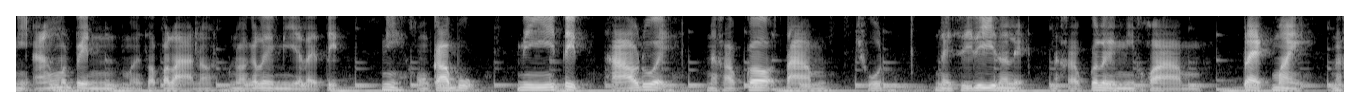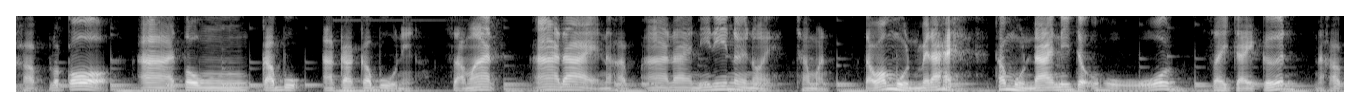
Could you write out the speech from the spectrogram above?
นี่อังมันเป็นเหมือนสัตว์ปะหลาดเนาะมันก็เลยมีอะไรติด นี่ของกาบุมีติดเท้าด้วยนะครับก็ตามชุดในซีรีส์นั่นแหละนะครับก็เลยมีความแปลกใหม่นะครับแล้วก็อาตรงกาบุอากากาบุเนี่ย สามารถอ้าได้นะครับ อ้าได้นิดๆหน่อยๆช่างมัน แต่ว่าหมุนไม่ได้ ถ้าหมุนได้นี่จะโอ้โหใส่ใจเกินนะครับ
